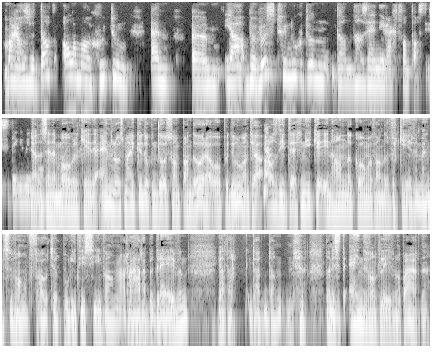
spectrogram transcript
Maar als we dat allemaal goed doen en um, ja, bewust genoeg doen, dan, dan zijn hier echt fantastische dingen mee. Ja, dan zijn de mogelijkheden eindeloos, maar je kunt ook een doos van Pandora open doen. Want ja, als die technieken in handen komen van de verkeerde mensen, van foute politici, van rare bedrijven, ja, daar, dan, dan is het einde van het leven op aarde.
